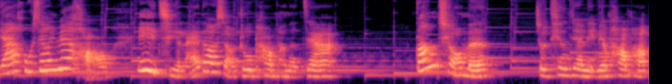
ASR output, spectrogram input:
鸭互相约好，一起来到小猪胖胖的家。刚敲门，就听见里面胖胖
